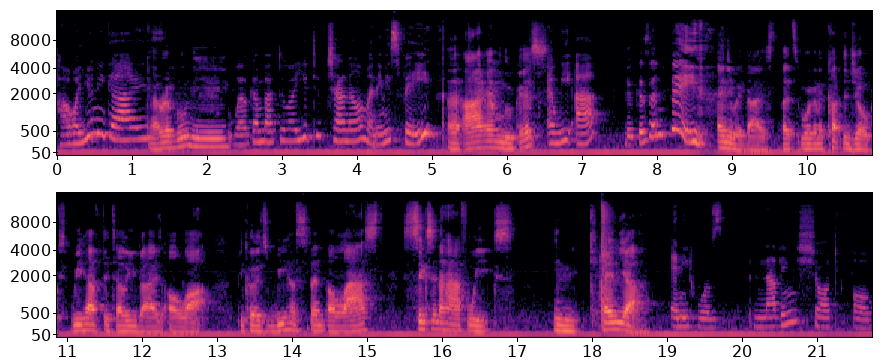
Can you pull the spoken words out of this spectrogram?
How are you guys? Karabuni. Welcome back to our YouTube channel. My name is Faith And I am Lucas. and we are Lucas and Faith. Anyway, guys, let's we're gonna cut the jokes. We have to tell you guys a lot because we have spent the last six and a half weeks in Kenya. And it was nothing short of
